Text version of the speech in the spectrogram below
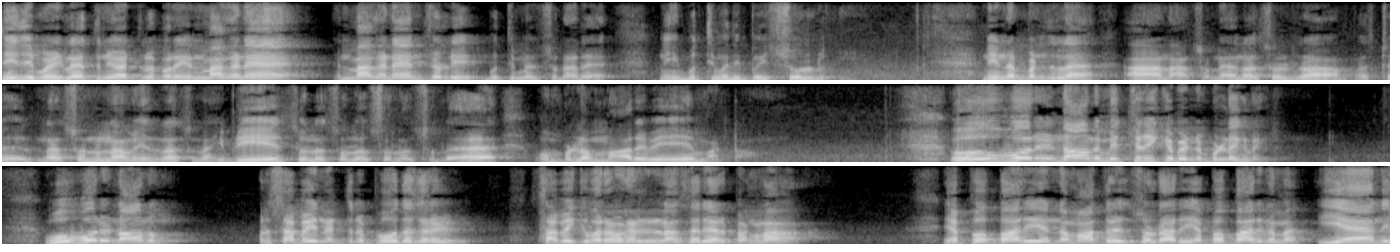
நீதிபதிகள் எத்தனையோ இடத்துல பாரு என் மகனே என் மகனேன்னு சொல்லி புத்திமதி சொன்னாரு. நீ புத்திமதி போய் சொல்லு. நீ என்ன பண்ணுறதுல ஆ நான் சொன்னேன் எதனா சொல்கிறான் ஃபஸ்ட்டு நான் சொன்னா அவன் எதனா சொன்னான் இப்படியே சொல்ல சொல்ல சொல்ல சொல்ல உன் பிள்ளை மாறவே மாட்டான். ஒவ்வொரு நாளும் எச்சரிக்க வேண்டும் பிள்ளைகளை. ஒவ்வொரு நாளும் ஒரு சபை நடத்துகிற போதகர்கள் சபைக்கு வரவங்க எல்லாம் சரியாக இருப்பாங்களா? எப்போ பாரு என்ன மாத்திரை சொல்கிறாரு எப்போ பாரு நம்ம ஏன் நீ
